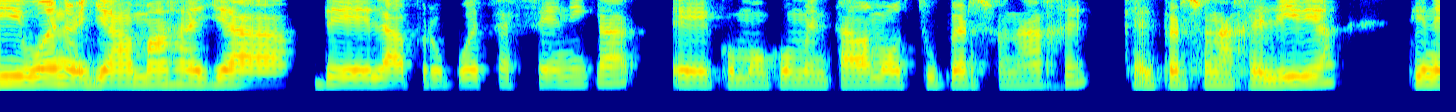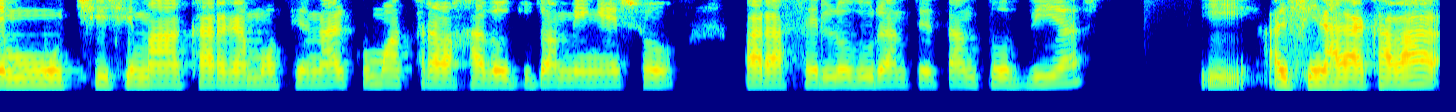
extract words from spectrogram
Y bueno, ya más allá de la propuesta escénica, eh, como comentábamos, tu personaje, que es el personaje Lidia, tiene muchísima carga emocional. ¿Cómo has trabajado tú también eso para hacerlo durante tantos días y al final acaba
